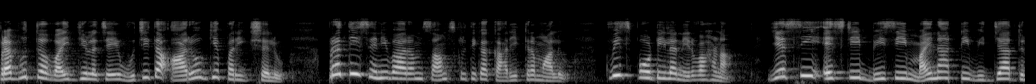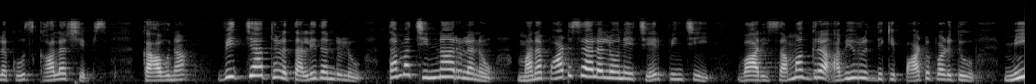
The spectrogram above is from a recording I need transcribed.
ప్రభుత్వ వైద్యులచే ఉచిత ఆరోగ్య పరీక్షలు. ప్రతి శనివారం సాంస్కృతిక కార్యక్రమాలు క్విజ్ పోటీల నిర్వహణ ఎస్సీ ఎస్టీ బీసీ మైనార్టీ విద్యార్థులకు స్కాలర్షిప్స్. కావున విద్యార్థుల తల్లిదండ్రులు తమ చిన్నారులను మన పాఠశాలలోనే చేర్పించి వారి సమగ్ర అభివృద్ధికి పాటుపడుతూ మీ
